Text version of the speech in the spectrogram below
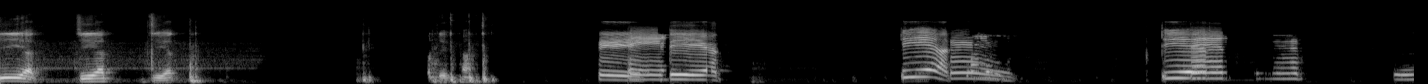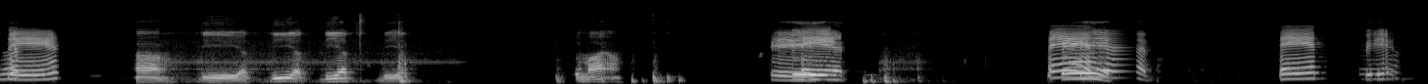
ำนาไปแล้วนะที่นี่นะเกียรตินี่นะ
